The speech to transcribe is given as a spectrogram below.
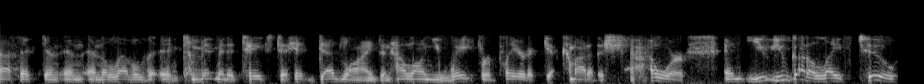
ethic and, and, and the level and commitment it takes to hit deadlines and how long you wait for a player to get come out of the shower. And you, you've got a life too,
